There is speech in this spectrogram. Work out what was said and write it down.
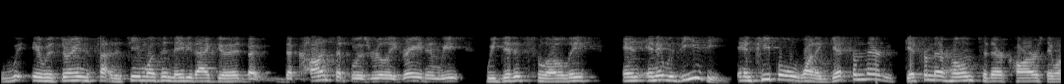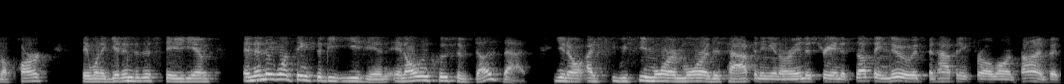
we, it was during the the team wasn't maybe that good, but the concept was really great, and we we did it slowly, and and it was easy, and people want to get from their get from their home to their cars, they want to park, they want to get into the stadium, and then they want things to be easy, and, and all inclusive does that. You know, I see, we see more and more of this happening in our industry, and it's nothing new. It's been happening for a long time, but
